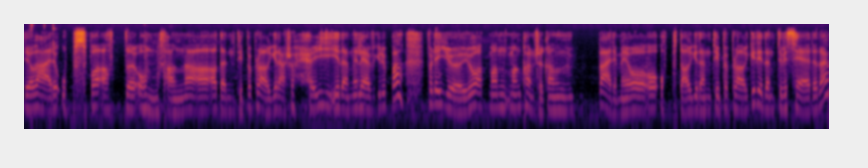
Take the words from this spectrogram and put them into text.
Det å være obs på at uh, omfanget av, av, den type plager er så høy i den elevgruppa. For det gjør jo at man, man kanskje kan være med å, å, oppdage den type plager, identifisere det.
